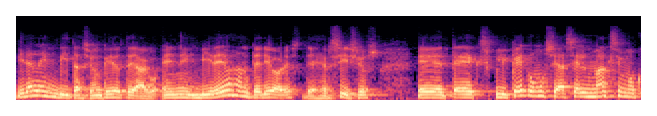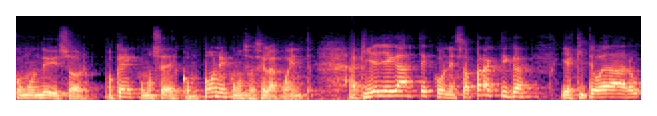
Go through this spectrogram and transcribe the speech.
Mira la invitación que yo te hago. En videos anteriores de ejercicios eh, te expliqué cómo se hace el máximo común divisor, ¿ok? Cómo se descompone, cómo se hace la cuenta. Aquí ya llegaste con esa práctica y aquí te voy a dar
